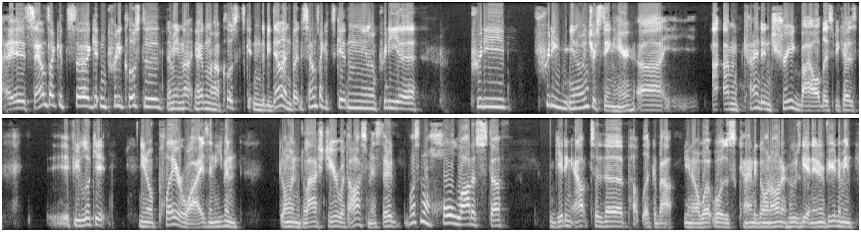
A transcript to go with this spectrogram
It sounds like it's uh, getting pretty close to. I mean, not, I don't know how close it's getting to be done, but it sounds like it's getting you know pretty, uh, pretty, pretty you know interesting here. Uh, I, am kind of intrigued by all this because if you look at you know player wise and even going last year with Ausmus, there wasn't a whole lot of stuff getting out to the public about you know what was kind of going on or who's getting interviewed. I mean,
